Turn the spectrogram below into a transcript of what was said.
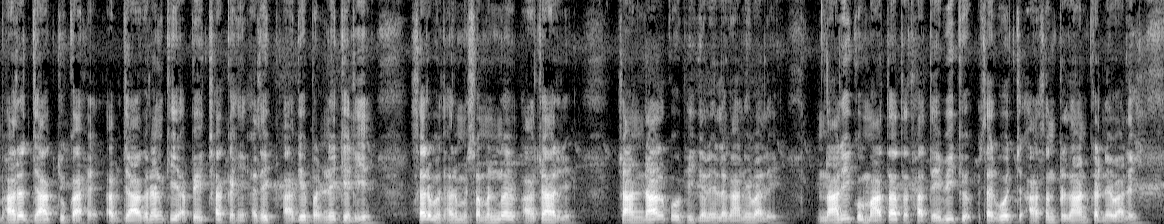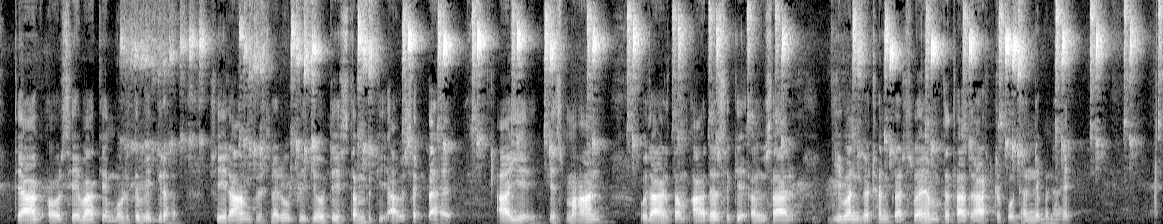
भारत जाग चुका है। अब जागरण की अपेक्षा कहीं अधिक आगे बढ़ने के लिए सर्वधर्म समन्वय आचार्य चांडाल को भी गले लगाने वाले, नारी को माता तथा देवी के सर्वोच्च आसन प्रदान करने वाले त्याग और सेवा के मूर्त विग्रह श्री रामकृष्ण रूपी ज्योति स्तंभ की आवश्यकता है। आइए इस महान, उदारतम आदर्श के अनुसार जीवन गठन कर स्वयं तथा राष्ट्र को धन्य बनाएँ।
